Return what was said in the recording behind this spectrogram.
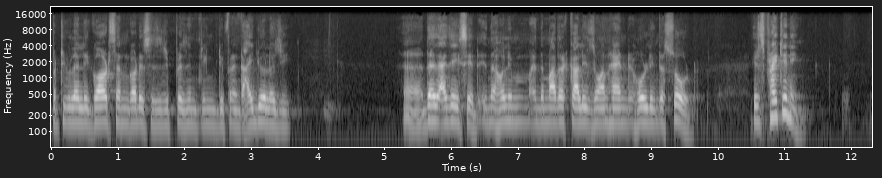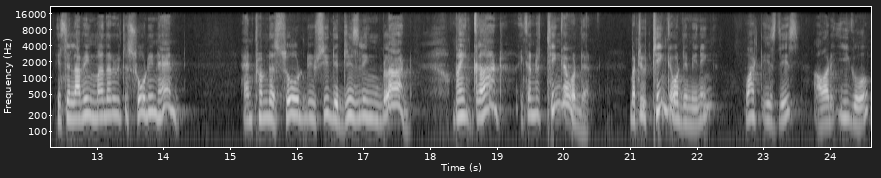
particularly gods and goddesses representing different ideology. Uh, that, as I said, in the holy, the Mother Kali is one hand holding the sword. It's frightening. It's a loving mother with a sword in hand and from the sword you see the drizzling blood. My God, I cannot think about that. But you think about the meaning. What is this? Our ego,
